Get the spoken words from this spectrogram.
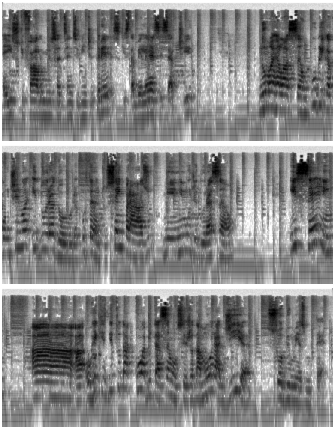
É isso que fala o 1723, que estabelece esse artigo. Numa relação pública contínua e duradoura, portanto, sem prazo mínimo de duração e sem a, a, o requisito da coabitação, ou seja, da moradia sob o mesmo teto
